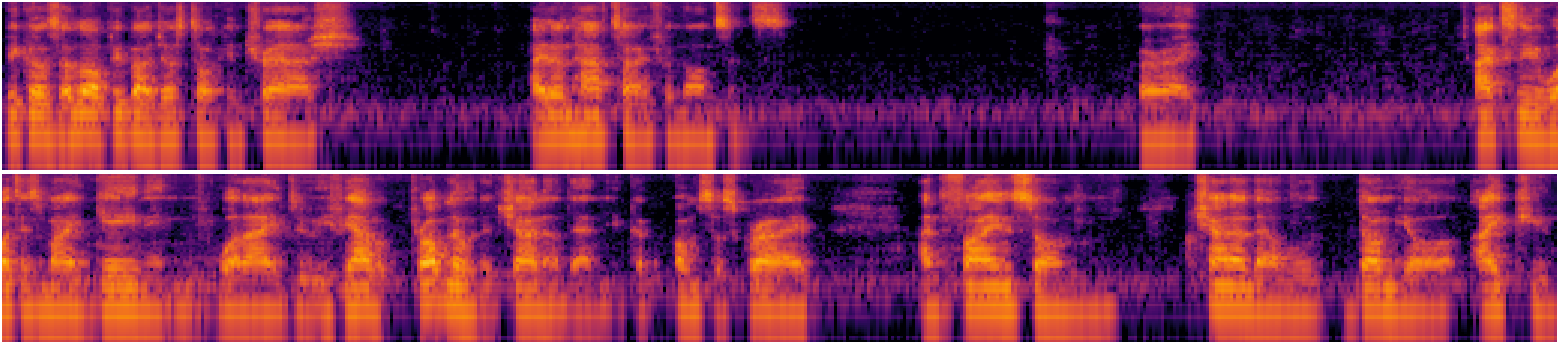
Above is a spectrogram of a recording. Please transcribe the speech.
Because a lot of people are just talking trash. I don't have time for nonsense. All right actually what is my gain in what I do. If you have a problem with the channel, then you can unsubscribe and find some channel that will dumb your IQ,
